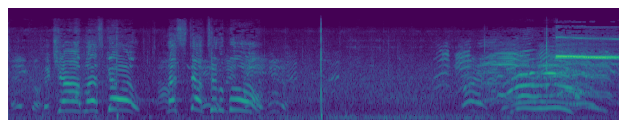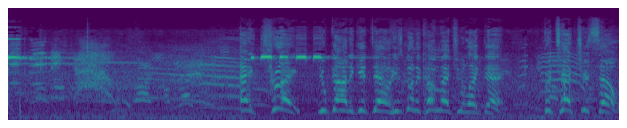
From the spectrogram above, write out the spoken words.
There you go. Good job. Let's go. Let's step to the ball. Hit him. Go ahead. Hey, Trey, you got to get down. He's going to come at you like that. Protect yourself.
